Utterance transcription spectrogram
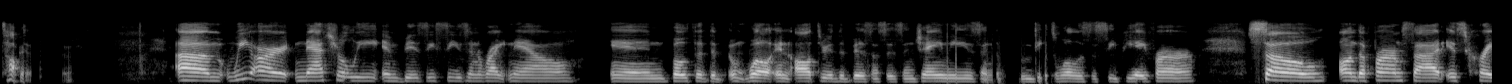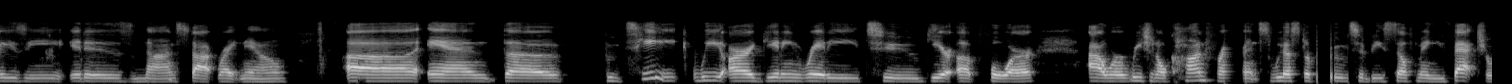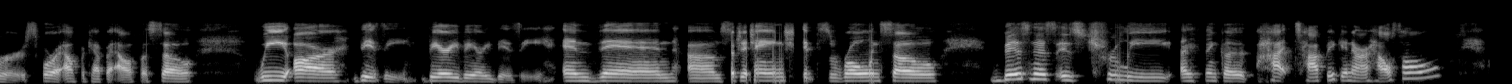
talkative. Um, we are naturally in busy season right now in both of the well in all three of the businesses in Jamie's and boutique as well as the CPA firm. So on the firm side, it's crazy. It is nonstop right now. Uh, and the boutique, we are getting ready to gear up for our regional conference. We just approved to be self-manufacturers for Alpha Kappa Alpha. So we are busy, very, very busy. And then um, subject change, it's rolling. So business is truly, I think, a hot topic in our household.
